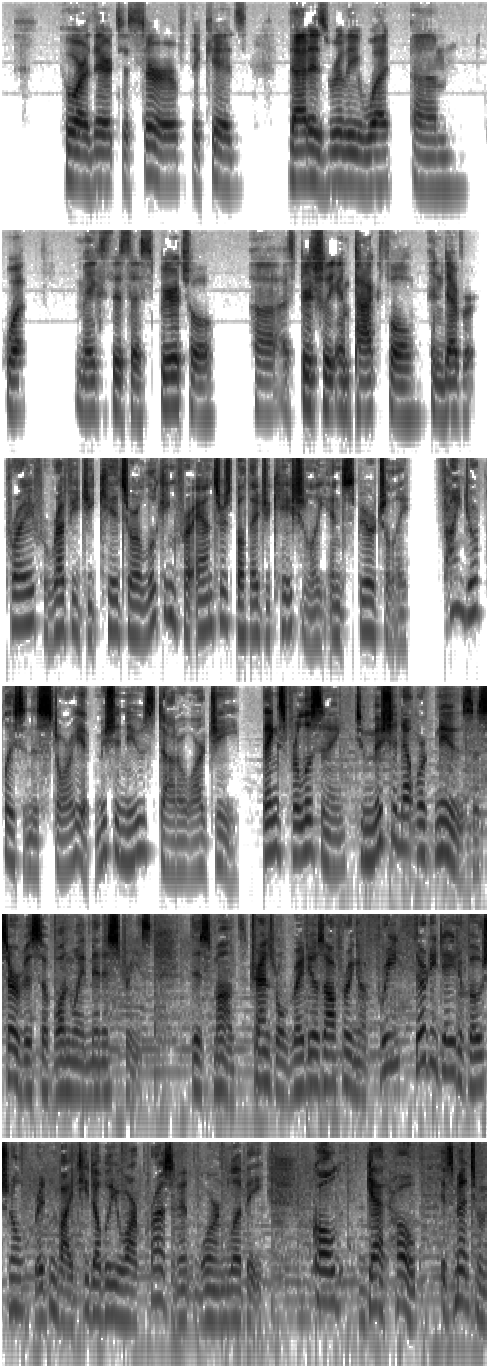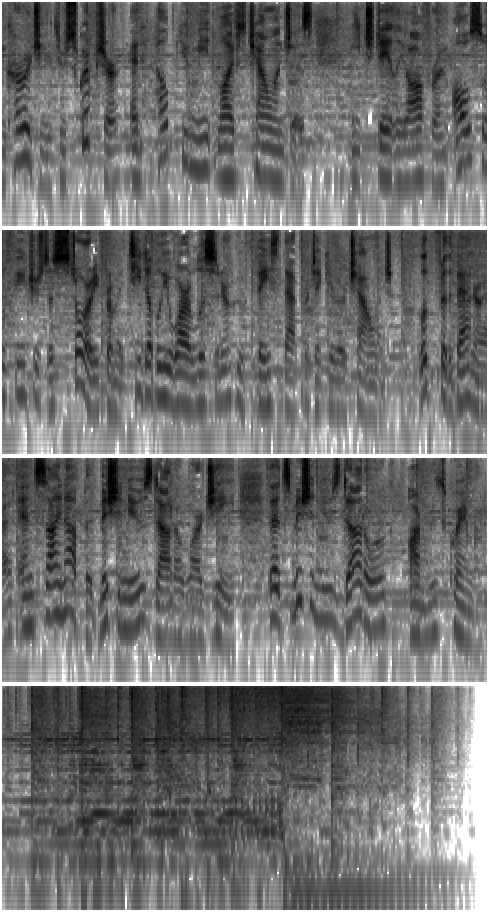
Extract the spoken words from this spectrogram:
who are there to serve the kids. That is really what um, what makes this a spiritual uh, a spiritually impactful endeavor. Pray for refugee kids who are looking for answers both educationally and spiritually. Find your place in this story at missionnews.org. Thanks for listening to Mission Network News, a service of One Way Ministries. This month, Transworld Radio is offering a free 30 day devotional written by TWR President Lauren Libby. Called Get Hope, it's meant to encourage you through Scripture and help you meet life's challenges. Each daily offering also features a story from a TWR listener who faced that particular challenge. Look for the banner ad and sign up at missionnews.org. That's missionnews.org. I'm Ruth Kramer.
